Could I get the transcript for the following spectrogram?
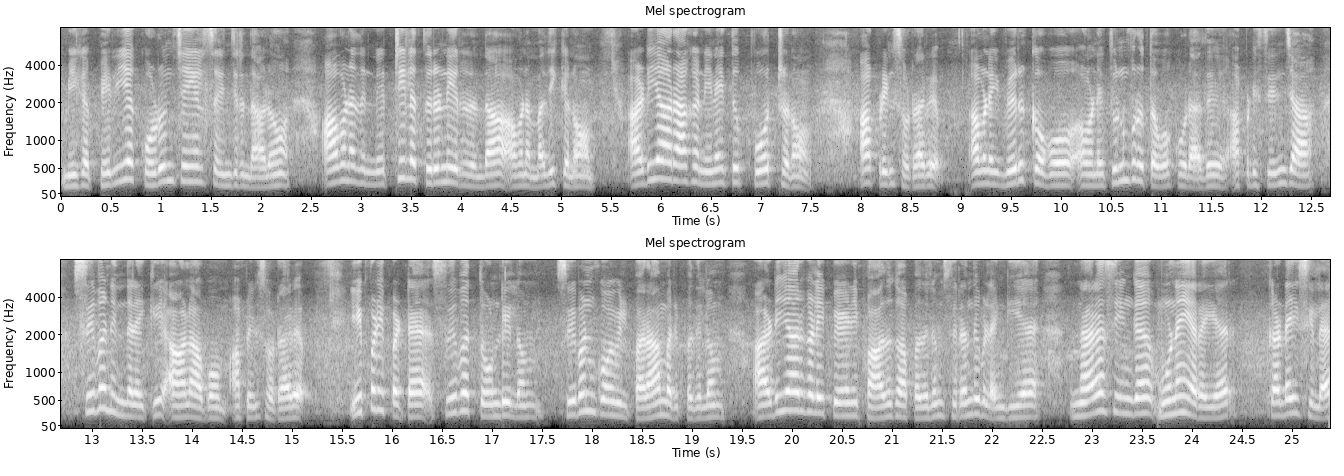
மிக பெரிய கொடுஞ்செயல் செஞ்சிருந்தாலும் அவனது நெற்றியில் திருநீர் இருந்தால் அவனை மதிக்கணும் அடியாராக நினைத்து போற்றணும் அப்படின்னு சொல்கிறாரு அவனை வெறுக்கவோ அவனை துன்புறுத்தவோ கூடாது. அப்படி செஞ்சால் சிவநிந்தனைக்கு ஆளாவோம் அப்படின்னு சொல்கிறாரு இப்படிப்பட்ட சிவ தொண்டிலும் சிவன் கோவில் பராமரிப்பதிலும் அடியார்களை பேணி பாதுகாப்பதிலும் சிறந்து விளங்கிய நரசிங்க முனையரையர் கடைசியில்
